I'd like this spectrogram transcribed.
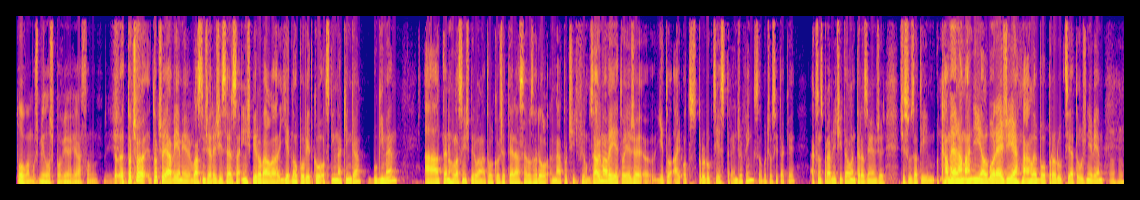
To vám už Miloš povie, ja som... To čo, to, čo ja viem, je vlastne, že režisér sa inšpiroval jednou poviedkou od Stephena Kinga, Boogeyman, a ten ho vlastne inšpiroval na toľko, že teraz sa rozhodol natočiť film. Zaujímavé je to, je, že je to aj od produkcie Stranger Things, alebo čo si také? Ak som správne čítal, len teraz neviem, že, či sú za tým kameramani, alebo režia, alebo produkcia, to už neviem. Uh-huh.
